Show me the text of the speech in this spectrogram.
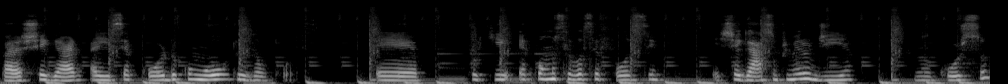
para chegar a esse acordo com outros autores é, porque é como se você fosse eh, chegasse no primeiro dia num curso,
